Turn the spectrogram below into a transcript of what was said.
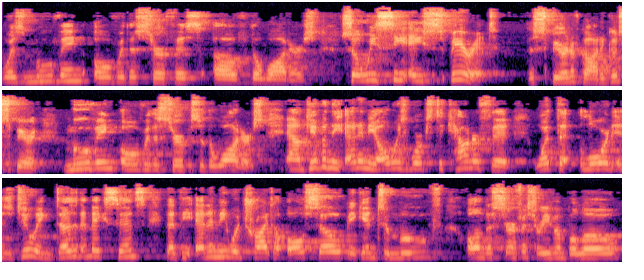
was moving over the surface of the waters. So we see a spirit the Spirit of God, a good spirit, moving over the surface of the waters. Now, given the enemy always works to counterfeit what the Lord is doing, doesn't it make sense that the enemy would try to also begin to move on the surface or even below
